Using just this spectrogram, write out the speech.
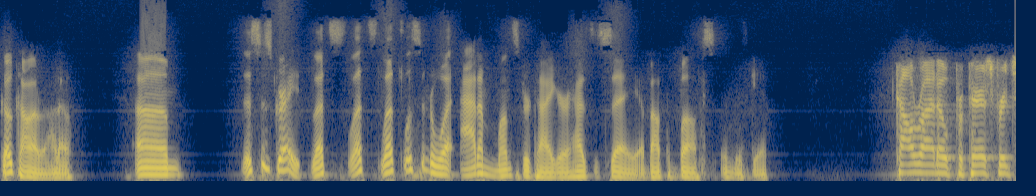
Go Colorado. Um, this is great. Let's, let's, let's listen to what Adam Munsterteiger has to say about the Buffs in this game. Colorado prepares for its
